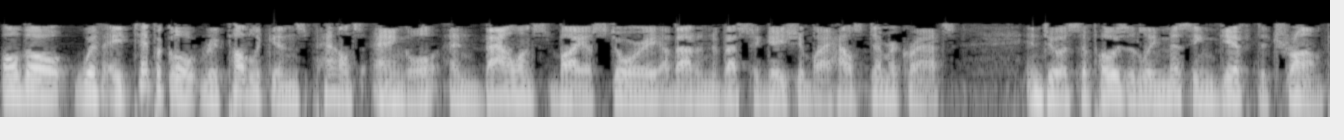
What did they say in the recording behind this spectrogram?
Although, with a typical Republicans' pounce angle and balanced by a story about an investigation by House Democrats into a supposedly missing gift to Trump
